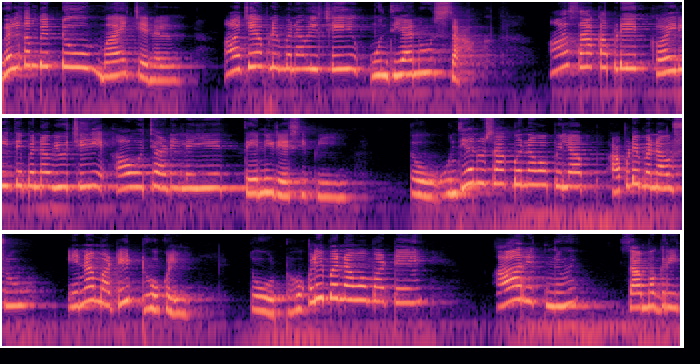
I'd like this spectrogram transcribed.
Welcome back to my channel. આજે આપણે બનાવેલ છે ઊંધિયાનું શાક. આ શાક આપણે કઈ રીતે બનાવ્યું છે આવો જાણી લઈએ તેની રેસીપી. તો ઊંધિયાનું શાક બનાવવા પહેલાં આપણે બનાવશું એના માટે ઢોકળી. તો ઢોકળી બનાવવા માટે આ રીતની સામગ્રી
